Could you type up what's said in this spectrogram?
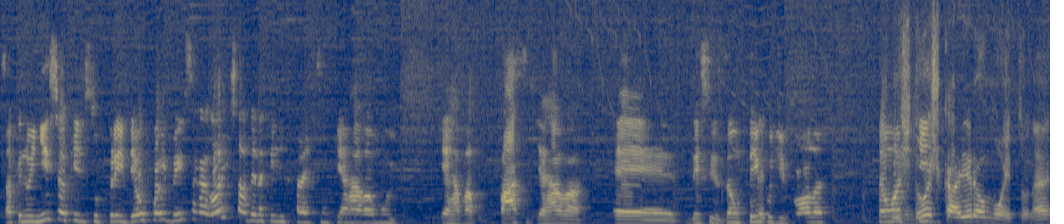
Só que no início aquele surpreendeu, foi bem, só que agora a gente está vendo aquele Fredson que errava muito que errava passe, que errava é, decisão, tempo de bola. Então Os dois que... caíram muito, né?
